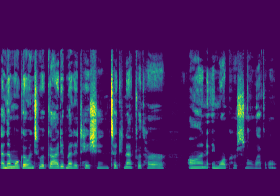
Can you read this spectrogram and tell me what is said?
and then we'll go into a guided meditation to connect with her on a more personal level.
